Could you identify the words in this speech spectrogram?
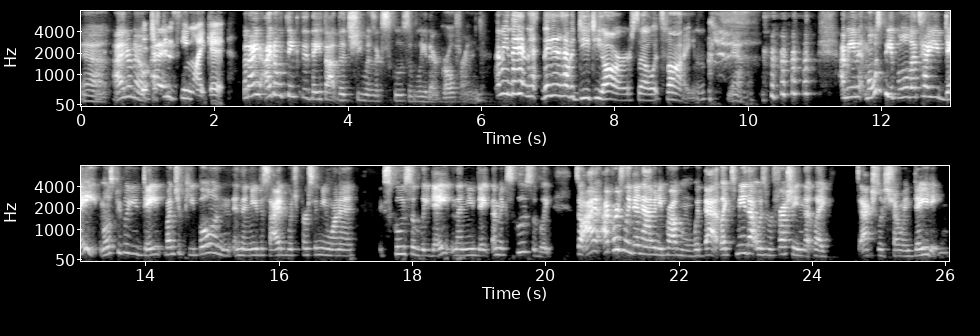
Yeah, I don't know, It just I- didn't seem like it. but I I don't think that they thought that she was exclusively their girlfriend. I mean, they didn't. Ha- they didn't have a DTR, so it's fine. Yeah. I mean, most people, that's how you date. Most people, you date a bunch of people and, and then you decide which person you want to exclusively date and then you date them exclusively. So I, I personally didn't have any problem with that. Like, to me, that was refreshing that, like, it's actually showing dating.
